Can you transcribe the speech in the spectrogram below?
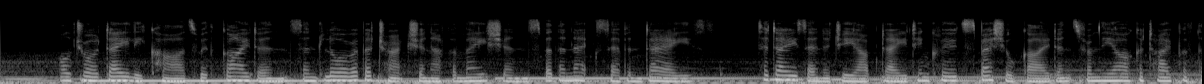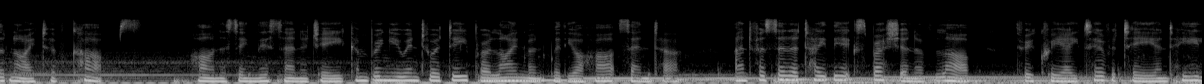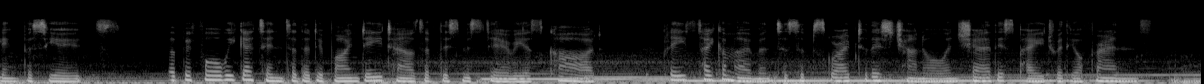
I'll draw daily cards with guidance and law of attraction affirmations for the next seven days. Today's energy update includes special guidance from the archetype of the Knight of Cups. Harnessing this energy can bring you into a deeper alignment with your heart center and facilitate the expression of love through creativity and healing pursuits. But before we get into the divine details of this mysterious card, please take a moment to subscribe to this channel and share this page with your friends.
